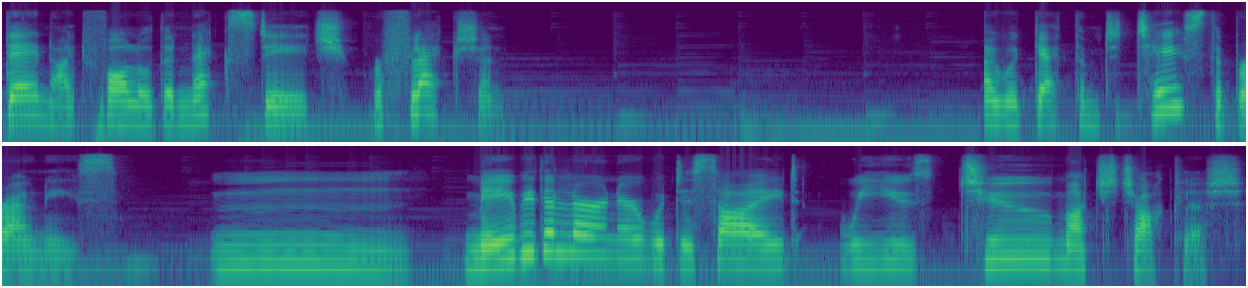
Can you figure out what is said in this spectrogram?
Then I'd follow the next stage, reflection. I would get them to taste the brownies Mmm, maybe the learner would decide we used too much chocolate.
